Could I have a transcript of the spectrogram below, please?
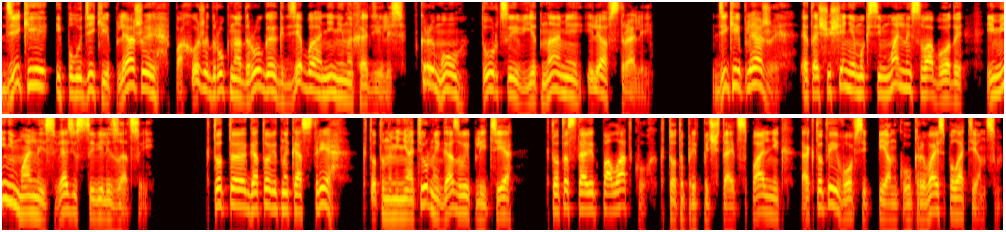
Дикие и полудикие пляжи похожи друг на друга, где бы они ни находились — в Крыму, Турции, Вьетнаме или Австралии. Дикие пляжи — это ощущение максимальной свободы и минимальной связи с цивилизацией. Кто-то готовит на костре, кто-то на миниатюрной газовой плите, кто-то ставит палатку, кто-то предпочитает спальник, а кто-то и вовсе пенку, укрываясь полотенцем.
